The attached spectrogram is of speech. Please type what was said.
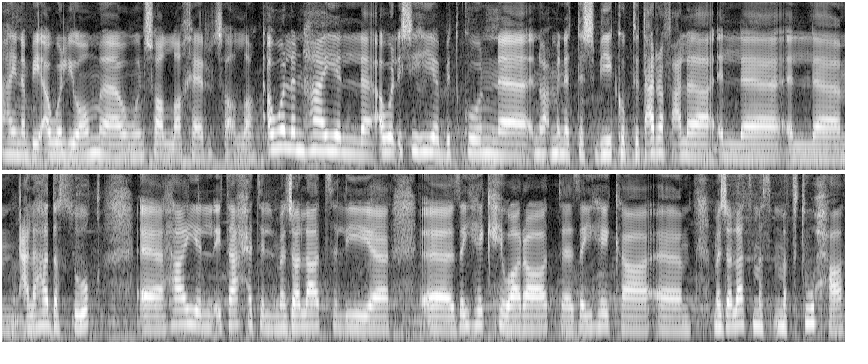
هينا بأول يوم وإن شاء الله خير إن شاء الله. أولا هاي أول شيء هي بتكون نوع من التشبيك وبتتعرف على ال ال على هذا السوق. هاي إتاحة المجالات زي هيك حوارات زي هيك هيك مجالات مفتوحة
